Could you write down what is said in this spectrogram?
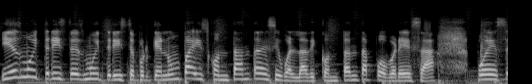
Y es muy triste, es muy triste porque en un país con tanta desigualdad y con tanta pobreza, pues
